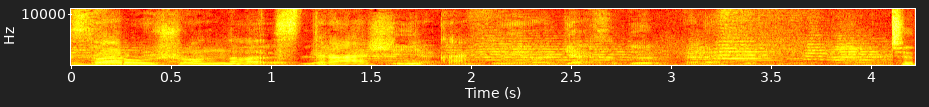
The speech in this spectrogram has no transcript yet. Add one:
вооруженного стражника. Со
